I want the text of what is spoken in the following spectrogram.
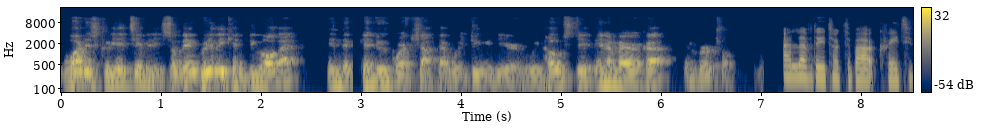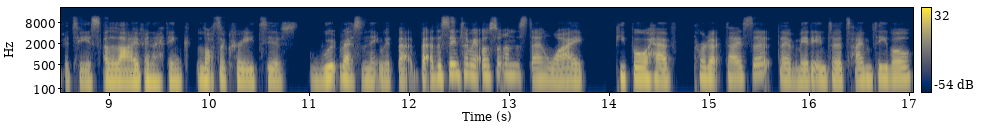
What is creativity? So they really can do all that in the Can Do workshop that we do here. We host it in America and virtual. I love that you talked about creativity is alive, and I think lots of creatives would resonate with that. But at the same time, I also understand why people have productized it, they've made it into a timetable.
